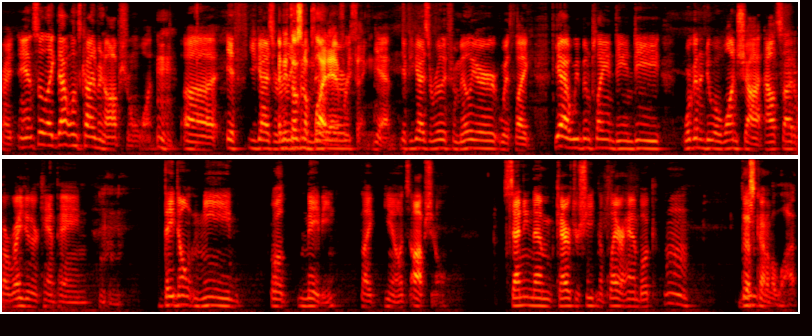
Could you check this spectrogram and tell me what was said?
right. And so like that one's kind of an optional one. Mhm. Uh, if you guys are And really it doesn't apply to everything. Yeah, if you guys are really familiar with like, yeah, we've been playing D and D. We're gonna do a one shot outside of our regular campaign. hmm They don't need, well, maybe like you know, it's optional. Sending them character sheet and the player handbook. Mm, That's we, kind of a lot.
